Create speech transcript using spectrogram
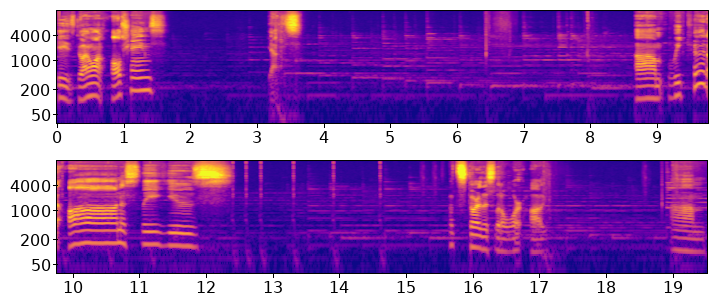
Geez, do I want all chains? Yes. Um, we could honestly use... Let's store this little warthog. Um...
